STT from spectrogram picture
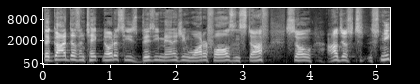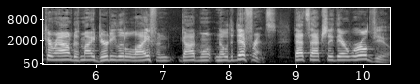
That God doesn't take notice. He's busy managing waterfalls and stuff. So I'll just sneak around with my dirty little life and God won't know the difference. That's actually their worldview.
